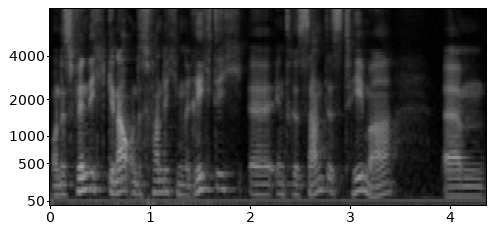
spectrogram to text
Und das finde ich, genau, und das fand ich ein richtig äh, interessantes Thema, ähm,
